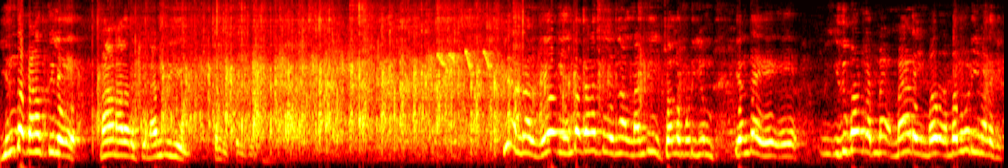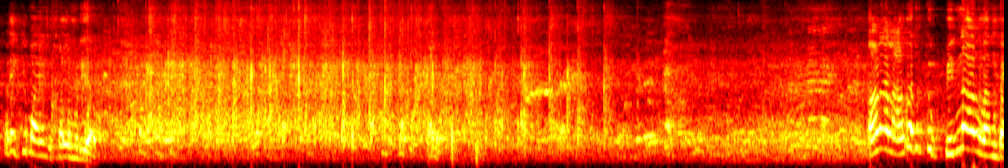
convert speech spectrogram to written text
இந்த கணத்திலே நான் அவருக்கு நன்றியை வேறு எந்த கணத்தில் என்னால் நன்றியை சொல்ல முடியும்? எந்த இது போன்ற மேடை மறு- மறுபடியும் எனக்கு கிடைக்குமா என்று சொல்ல முடியாது. ஆனால் அதற்கு பின்னால் வந்த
